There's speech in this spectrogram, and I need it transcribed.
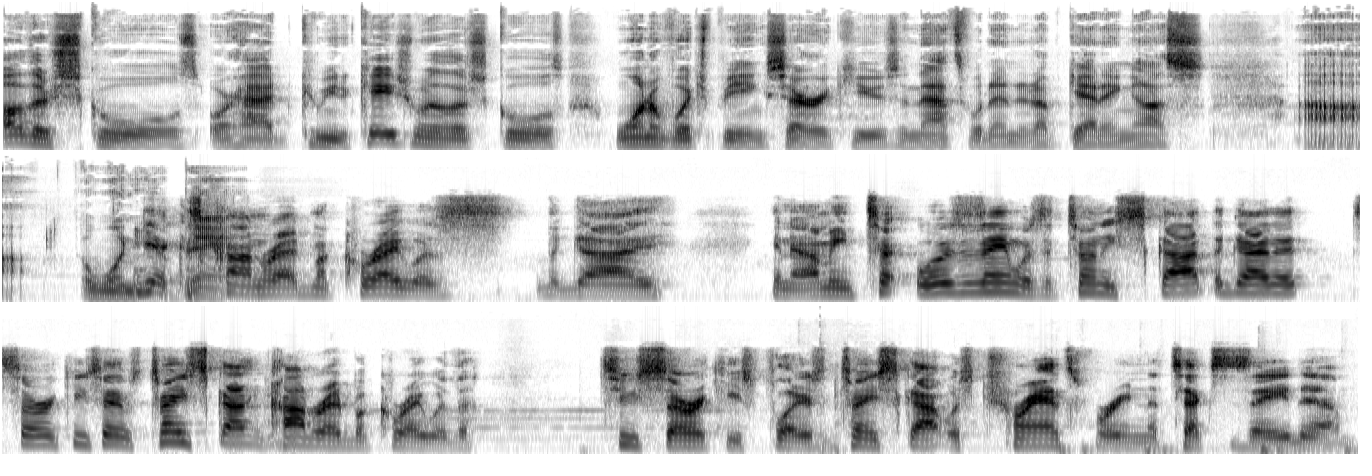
other schools or had communication with other schools, one of which being Syracuse, and that's what ended up getting us uh, a one year. Yeah, because. Conrad McRae was the guy. You know, I mean, t- what was his name? Was it Tony Scott, the guy that Syracuse had? It was Tony Scott and Conrad McRae were the two Syracuse players, and Tony Scott was transferring to Texas A&M,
